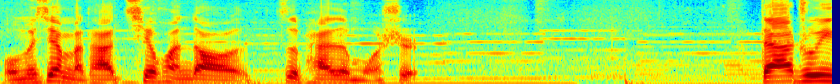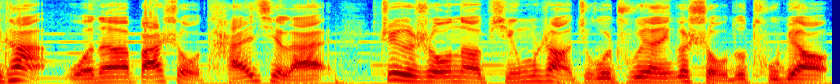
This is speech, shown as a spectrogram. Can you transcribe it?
我们先把它切换到自拍的模式。大家注意看，我呢把手抬起来，这个时候呢，屏幕上就会出现一个手的图标。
